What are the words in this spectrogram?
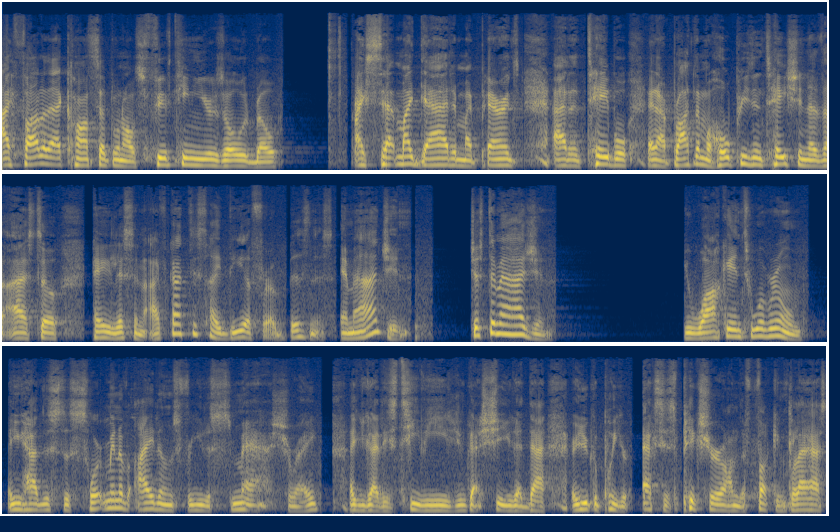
I thought of that concept when I was 15 years old, bro. I sat my dad and my parents at a table and I brought them a whole presentation of as to, hey, listen, I've got this idea for a business. Imagine, just imagine, you walk into a room and you have this assortment of items for you to smash, right? Like you got these TVs, you got shit, you got that, or you could put your ex's picture on the fucking glass,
